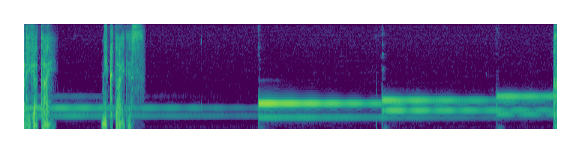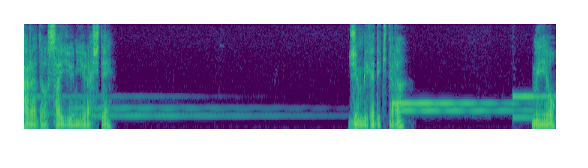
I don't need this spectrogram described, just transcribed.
ありがたい肉体です。体を左右に揺らして準備ができたら目を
